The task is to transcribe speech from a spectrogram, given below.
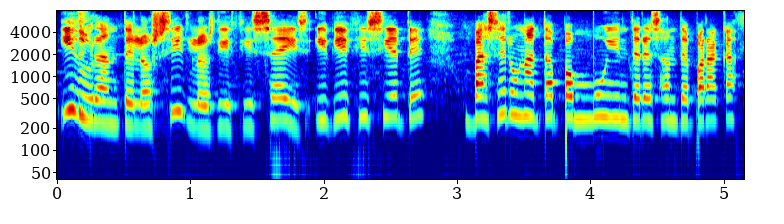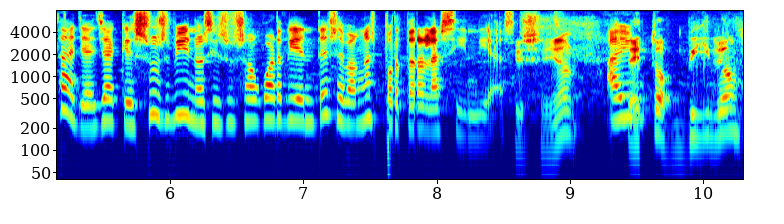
Y durante los siglos XVI y XVII va a ser una etapa muy interesante para Cazalla, ya que sus vinos y sus aguardientes se van a exportar a las Indias. Sí, señor. Hay- De estos vinos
